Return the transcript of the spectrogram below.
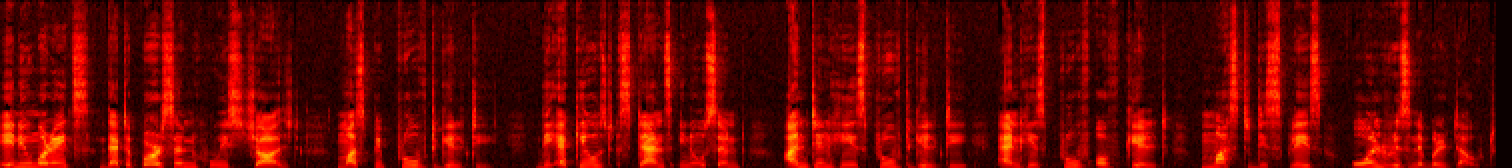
enumerates that a person who is charged must be proved guilty. The accused stands innocent until he is proved guilty and his proof of guilt must displace all reasonable doubt.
